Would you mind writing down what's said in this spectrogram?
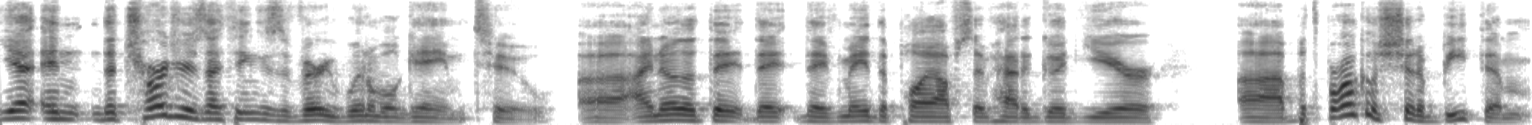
Yeah, and the Chargers, I think, is a very winnable game too. Uh, I know that they, they they've made the playoffs. They've had a good year. Uh, but the Broncos should have beat them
